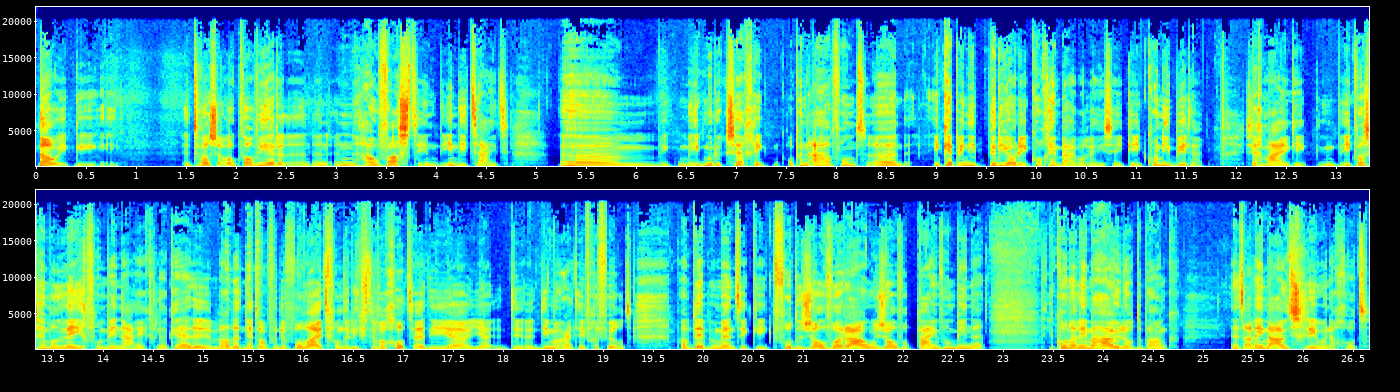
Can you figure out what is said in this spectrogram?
Nou, ik, ik- het was ook wel weer een, een, een houvast in, in die tijd. Ehm, ik, ik moet ook zeggen, ik, op een avond. eh, ik heb in die periode. Ik kon geen Bijbel lezen. Ik, ik kon niet bidden. Zeg maar. Ik, was helemaal leeg van binnen eigenlijk. Hè. We hadden het net over de volheid van de liefde van God. Hè, die, eh, die mijn hart heeft gevuld. Maar op dit moment. Ik, ik voelde zoveel rouw en zoveel pijn van binnen. Ik kon alleen maar huilen op de bank. En het alleen maar uitschreeuwen naar God.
